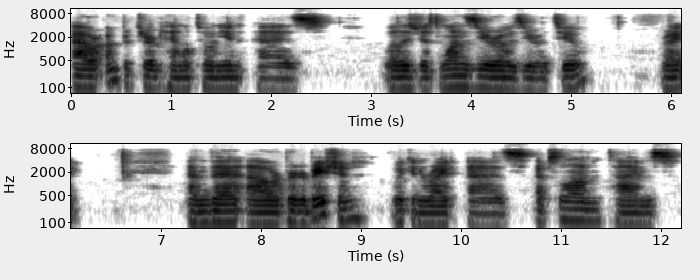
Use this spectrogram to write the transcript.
our unperturbed Hamiltonian as well as just 1002, right? And then our perturbation we can write as epsilon times,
